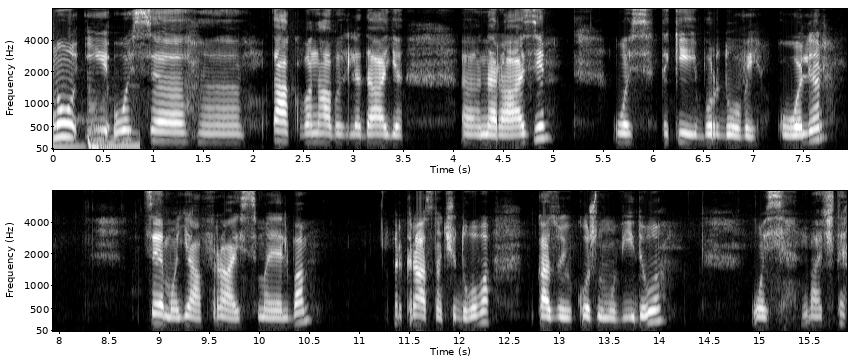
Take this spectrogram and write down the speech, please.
Ну і ось е, е, так вона виглядає е, наразі. Ось такий бордовий колір. Це моя фрайс мельба. Прекрасна, чудова. Показую в кожному відео. Ось, бачите,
